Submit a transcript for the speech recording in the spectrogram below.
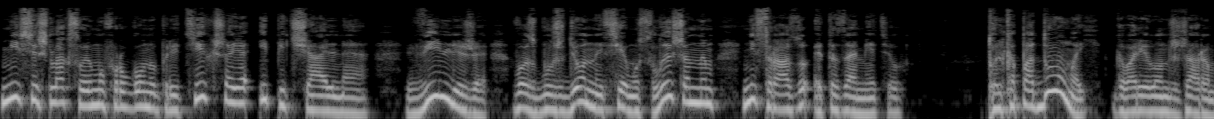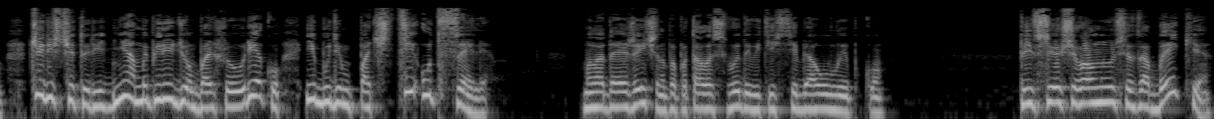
Мисси шла к своему фургону притихшая и печальная. Вилли же, возбужденный всем услышанным, не сразу это заметил. «Только подумай», — говорил он с жаром, — «через четыре дня мы перейдем большую реку и будем почти у цели». Молодая женщина попыталась выдавить из себя улыбку. «Ты все еще волнуешься за Бекки?»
